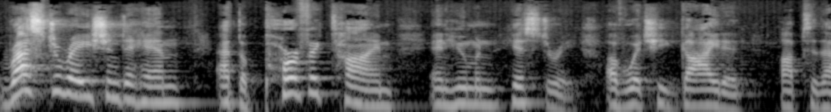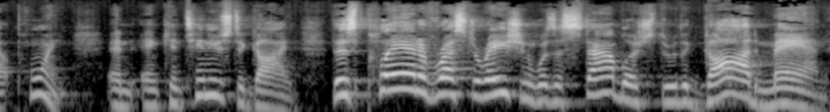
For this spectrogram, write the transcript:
restoration to him at the perfect time in human history, of which he guided up to that point and, and continues to guide. This plan of restoration was established through the God man,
